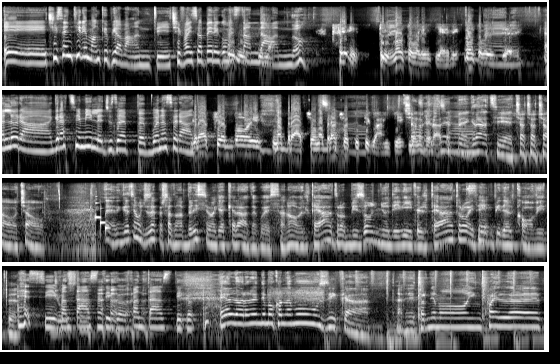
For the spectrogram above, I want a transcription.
e ci sentiremo anche più avanti, ci fai sapere come sta Benissimo. andando. Sì, sì, molto volentieri, molto volentieri. Allora, grazie mille Giuseppe, buona serata. Grazie a voi, un abbraccio, un abbraccio a tutti quanti. Ciao Buona serata. Giuseppe, grazie. Ciao ciao ciao ciao. Eh, ringraziamo Giuseppe, è stata una bellissima chiacchierata questa, no? Il teatro ha bisogno di vita, il teatro ai tempi del Covid. Eh sì, Giusto? fantastico, fantastico. E allora noi andiamo con la musica. Eh, torniamo in quel eh,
